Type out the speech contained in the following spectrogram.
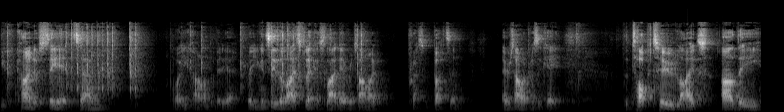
you can kind of see it, um, well you can't on the video, but you can see the lights flicker slightly every time I press a button, every time I press a key. The top two lights are the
